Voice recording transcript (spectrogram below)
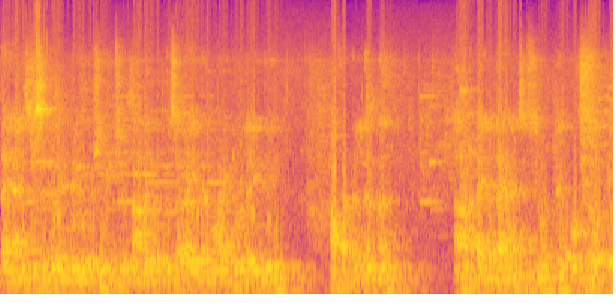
ഡയാലിസിസിന് വേണ്ടി വിഷമിച്ചിരുന്ന ആളുകൾക്ക് സഹായകരമായിട്ടുള്ള രീതിയിൽ ആ ഫണ്ടിൽ നിന്ന് ആ ഡയ- ഡയാലിസിസ് യൂണിറ്റ് കൊടുത്തതൊക്കെ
